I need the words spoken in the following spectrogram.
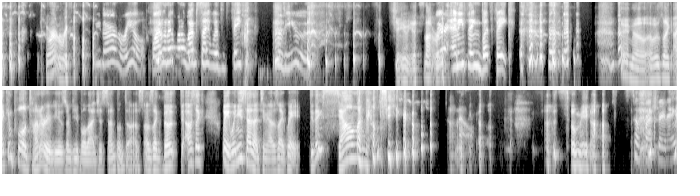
they weren't real. These aren't real. Why would I want a website with fake reviews? Jamie, it's not real. We're anything but fake. I know. I was like, I can pull a ton of reviews from people that just sent them to us. I was like, those. I was like, wait. When you said that to me, I was like, wait, do they sound like real to you? No. So made up. So frustrating.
